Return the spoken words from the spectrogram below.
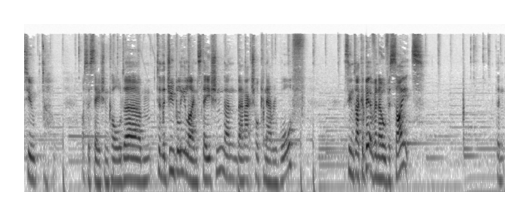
to, what's the station called? Um, to the Jubilee Line station than, than actual Canary Wharf. Seems like a bit of an oversight. Then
